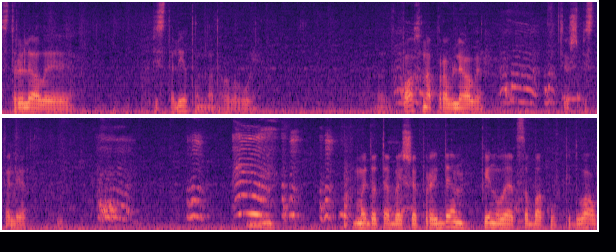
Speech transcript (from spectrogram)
Стріляли пістолетом над головою. В пах направляли, теж пістолет. Ми до тебе ще прийдемо, кинули як собаку в підвал.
